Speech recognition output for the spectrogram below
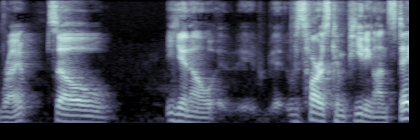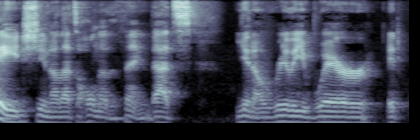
right? So, you know, as far as competing on stage, you know, that's a whole nother thing. That's you know really where it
